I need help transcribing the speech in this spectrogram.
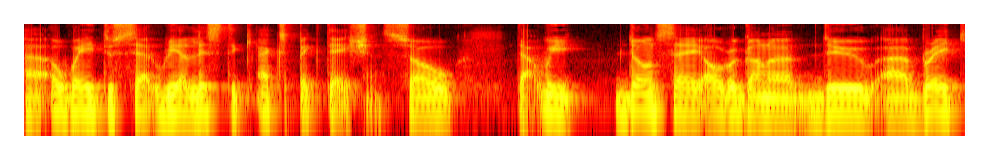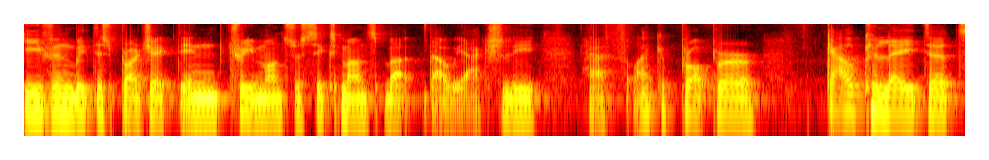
uh, a way to set realistic expectations so that we don't say, oh, we're gonna do a break even with this project in three months or six months, but that we actually have like a proper calculated,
